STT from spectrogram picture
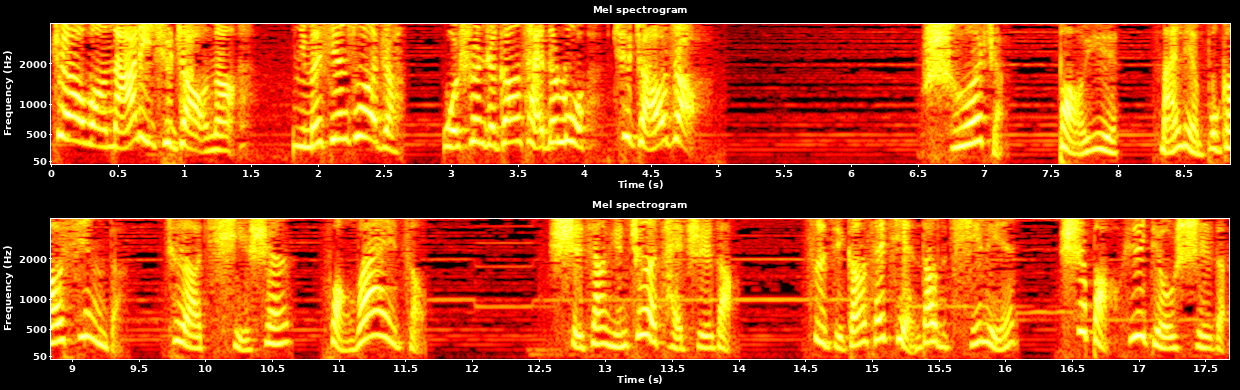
这要往哪里去找呢？你们先坐着，我顺着刚才的路去找找。说着，宝玉满脸不高兴的就要起身往外走。史湘云这才知道，自己刚才捡到的麒麟是宝玉丢失的，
